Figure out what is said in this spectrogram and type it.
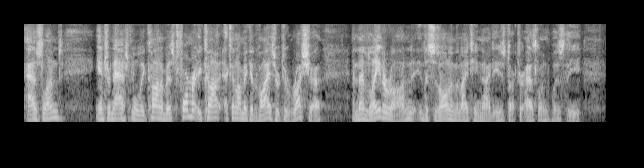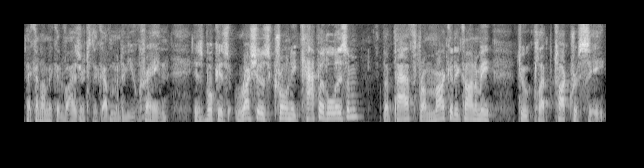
Aslund, international economist, former eco- economic advisor to Russia, and then later on, this is all in the 1990s, Dr. Aslund was the economic advisor to the government of Ukraine. His book is Russia's Crony Capitalism, The Path from Market Economy to Kleptocracy.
